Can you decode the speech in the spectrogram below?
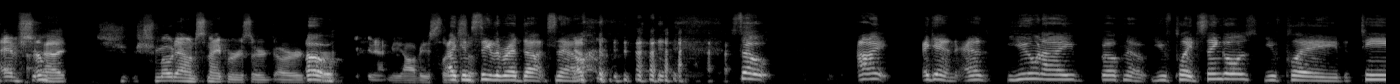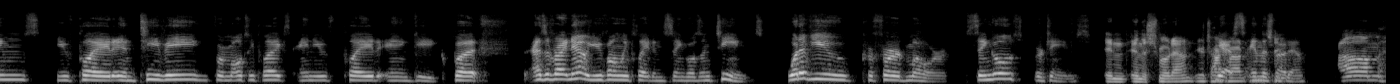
I have um, uh, sh- Schmoedown snipers are, are, oh, are looking at me. Obviously, I can so. see the red dots now. so, I again, as you and I both know you've played singles, you've played teams, you've played in TV for multiplex, and you've played in geek. But as of right now, you've only played in singles and teams. What have you preferred more, singles or teams? In in the Schmoedown you're talking yes, about? in the Schmoedown. Um,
